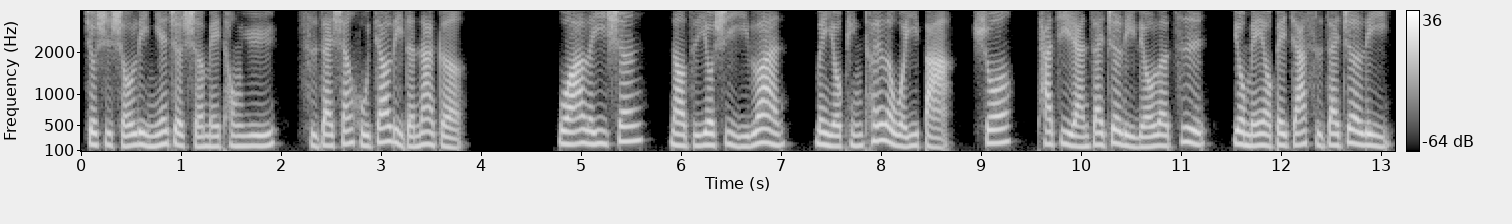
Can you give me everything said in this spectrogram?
就是手里捏着蛇眉铜鱼死在珊瑚礁里的那个。”我啊了一声，脑子又是一乱。闷油瓶推了我一把，说：“他既然在这里留了字，又没有被夹死在这里，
